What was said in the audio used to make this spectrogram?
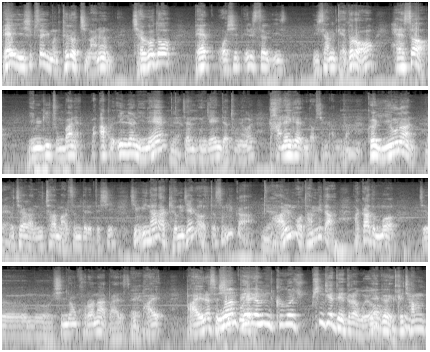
120석이면 더 좋지만은 적어도 151석 이상 되도록 해서 임기 중반에 앞으로 1년 이내에 네. 저는 문재인 대통령을 탄핵해야 된다고 생각합니다. 그 이유는 네. 뭐 제가 누차 말씀드렸듯이 지금 이 나라 경제가 어떻습니까? 네. 말 못합니다. 아까도 뭐 저뭐 신종 코로나 바이러스 네. 바이, 바이러스 우한 19대 폐렴 그거 핑계 대더라고요. 예, 그, 그참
